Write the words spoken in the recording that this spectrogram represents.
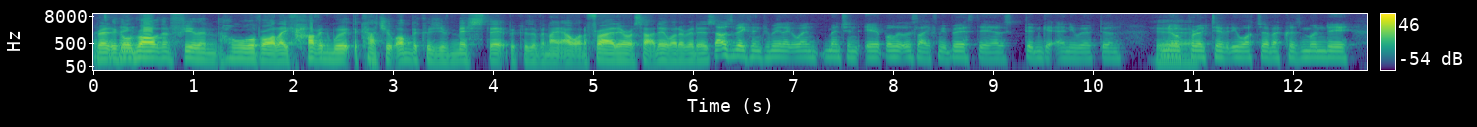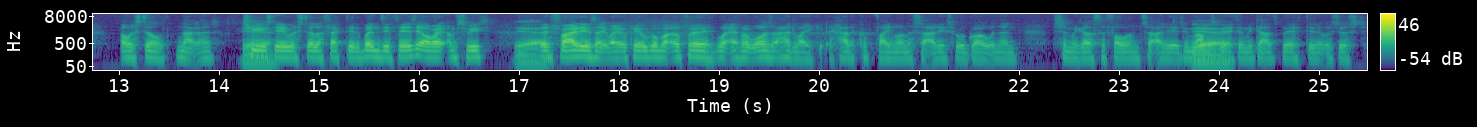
Ready to go rather than feeling hungover or like having work to catch up on because you've missed it because of a night out on a Friday or a Saturday, whatever it is. That was a big thing for me. Like when I mentioned April, it was like for my birthday, I just didn't get any work done. No productivity whatsoever because Monday I was still knackered. Yeah. Tuesday was still affected. Wednesday, Thursday, all right, I'm sweet. Yeah. Then Friday was like, right, okay, we'll go back up for whatever it was. I had like had a cup final on a Saturday, so we'll go out and then something else the following Saturday. It was my mum's Yeah. birthday and my dad's birthday, and it was just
